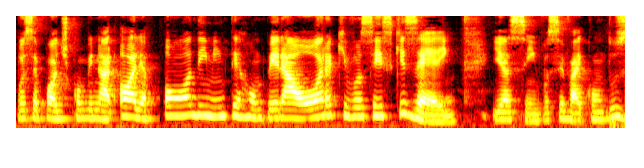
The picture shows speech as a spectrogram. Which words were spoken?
você pode combinar, olha, podem me interromper a hora que vocês quiserem. E assim você vai conduzir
